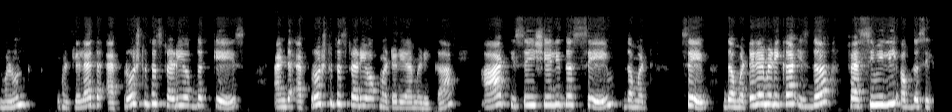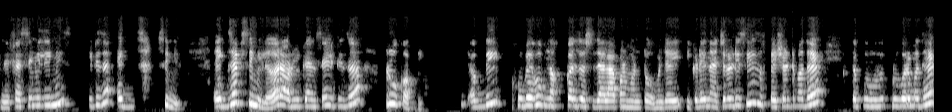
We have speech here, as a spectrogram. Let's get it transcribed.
म्हणून म्हटलेलं आहे the approach to the study of the case and the approach to the study of materia medica are essentially the same the mat same the materia medica is the facsimile of the sickness facsimile means it is a exact simil exact similar or you can say it is a true copy अगदी हुबेहूब नक्कल जसं ज्याला आपण म्हणतो म्हणजे इकडे नॅचरल डिसीज पेशंटमध्ये तर प्रूव्हरमध्ये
